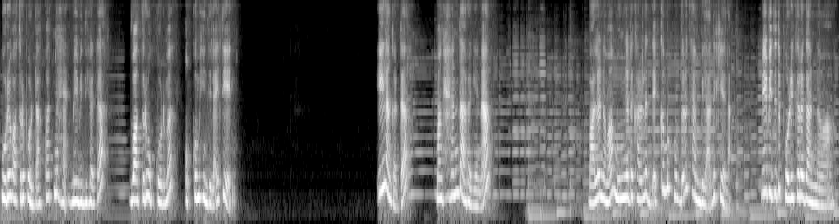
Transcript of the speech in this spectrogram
කූර වතුර පොඩ්ඩක්වත් නැහැ. මේ විදිහට වතුර ඔක්කොඩම ඔක්කොම හිඳිලයි තියෙන් ඊළඟට මං හැන්ද අරගෙන බලනවා මුංගට කරල දෙක්කම හොඳට තැම්බිලාද කියලා. මේ විදිට පොඩි කර ගන්නවා.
